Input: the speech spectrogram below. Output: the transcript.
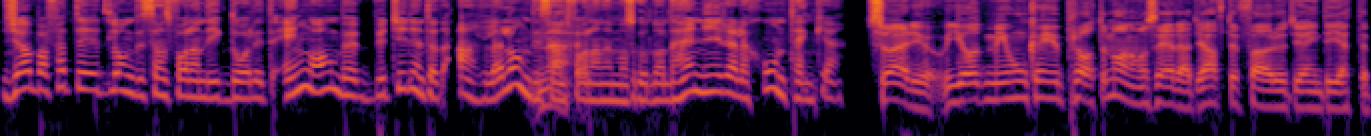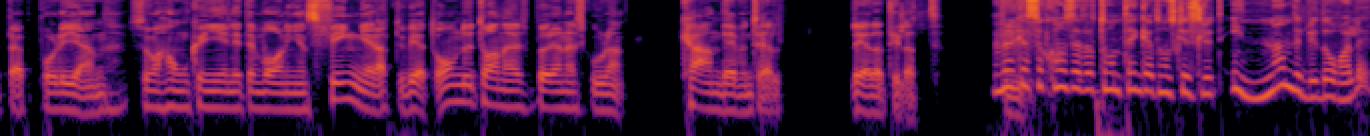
Ja, bara för att ett långdistansförhållande gick dåligt en gång be- betyder inte att alla långdistansförhållanden måste gå dåligt. Det här är en ny relation tänker jag. Så är det ju. Jag, men hon kan ju prata med honom och säga det att jag har haft det förut, jag är inte jättepepp på det igen. Så hon kan ge en liten varningens finger att du vet, om du tar när, börjar den här skolan kan det eventuellt leda till att det verkar så konstigt att hon tänker att hon ska slut innan det blir dåligt.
